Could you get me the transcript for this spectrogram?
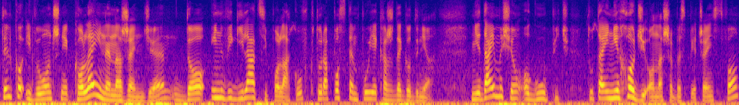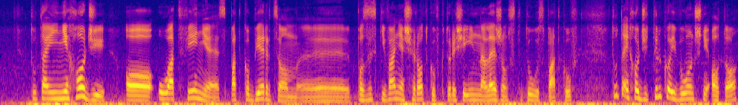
tylko i wyłącznie kolejne narzędzie do inwigilacji Polaków, która postępuje każdego dnia. Nie dajmy się ogłupić. Tutaj nie chodzi o nasze bezpieczeństwo, Tutaj nie chodzi o ułatwienie spadkobiercom e, pozyskiwania środków, które się im należą z tytułu spadków. Tutaj chodzi tylko i wyłącznie o to,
